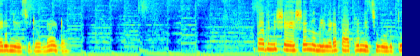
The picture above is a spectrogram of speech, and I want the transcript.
അരിഞ്ഞു വെച്ചിട്ടുണ്ട് കേട്ടോ. അപ്പോൾ അതിന് ശേഷം നമ്മളിവിടെ പാത്രം വെച്ച് കൊടുത്തു.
